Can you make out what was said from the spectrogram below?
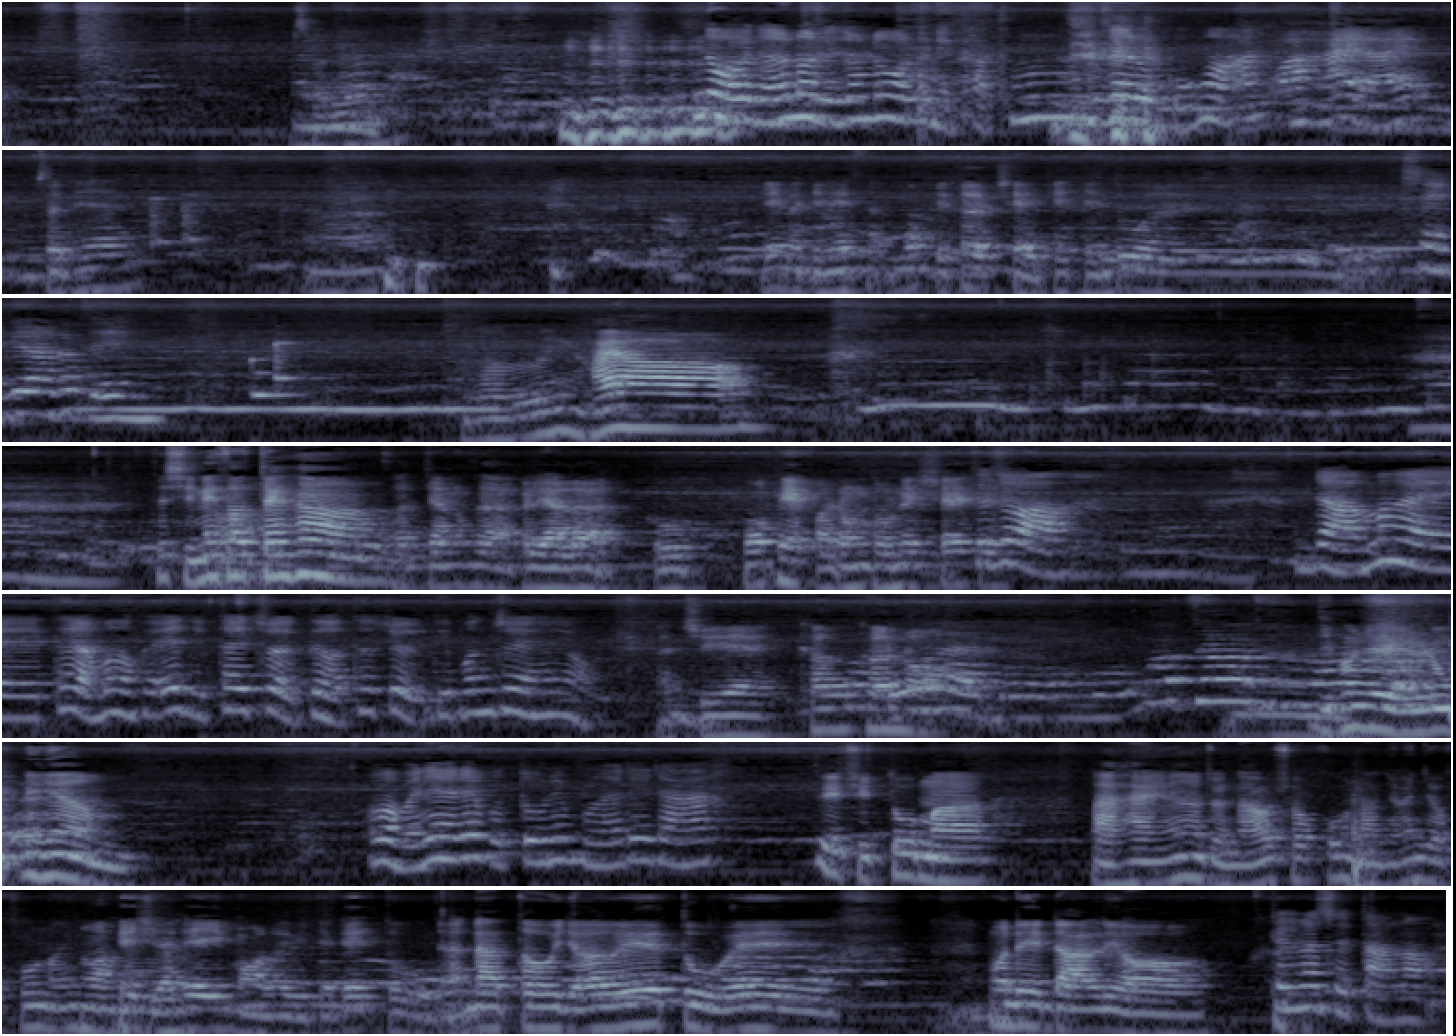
nồi đó nồi trong nồi là để khát không ra được cũng hả? Quá hay đấy. Rồi thế thế mà thì nên một cái tơ trẻ cái tiến đua sẽ ra cái gì? Rồi hai à. Thế xin nên sao trắng ha. Rất chẳng ra cái là là cô có phép vào trong tôi này sẽ thế rồi đó mà thế là mà phải đi thay trời tưởng thay trời đi bắn chơi hay không? Là chia không không nó đi bao giờ lụng đi nha mà mấy này đây của tôi nên muốn lấy đây đã thì chỉ tu mà là hai á rồi nào cho cô nào cho anh cho cô nói nó cái chỉ ở đây mò lại vì thế đây tù. Đã đa tôi giờ ấy tu ấy mà đây đa liều. Cái nó sẽ tả lọ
